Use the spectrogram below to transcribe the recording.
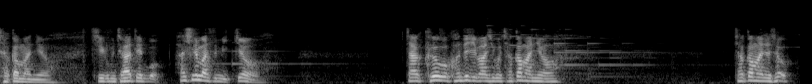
잠깐만요. 지금 저한테 뭐 하실 말씀 있죠? 자, 그거 건드지 마시고 잠깐만요. 잠깐만요. 저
